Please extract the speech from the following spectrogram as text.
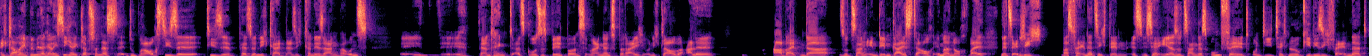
ich glaube, ich bin mir da gar nicht sicher. Ich glaube schon, dass du brauchst diese, diese Persönlichkeiten. Also ich kann dir sagen, bei uns, äh, Bernd hängt als großes Bild bei uns im Eingangsbereich und ich glaube, alle arbeiten da sozusagen in dem Geiste auch immer noch, weil letztendlich, was verändert sich denn? Es ist ja eher sozusagen das Umfeld und die Technologie, die sich verändert,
